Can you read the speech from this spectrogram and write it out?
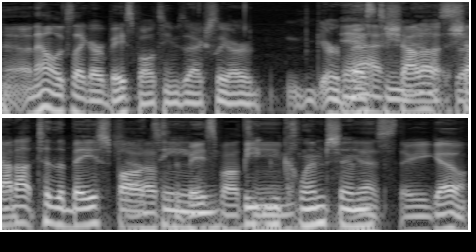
now it looks like our baseball team's actually our our yeah. best team. shout now, out so shout out to the baseball shout out to team. the baseball beating team. Clemson. Yes, there you go.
